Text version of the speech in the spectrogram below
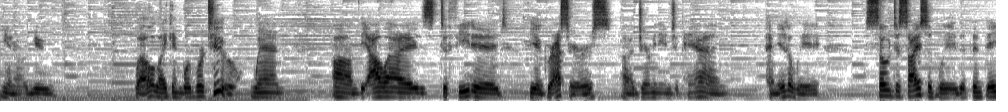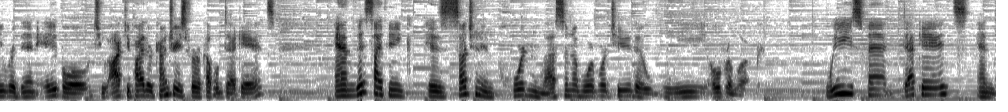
you know, you, well, like in World War II, when um, the Allies defeated the aggressors, uh, Germany and Japan and Italy, so decisively that then they were then able to occupy their countries for a couple decades. And this, I think, is such an important lesson of World War II that we overlook. We spent decades and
